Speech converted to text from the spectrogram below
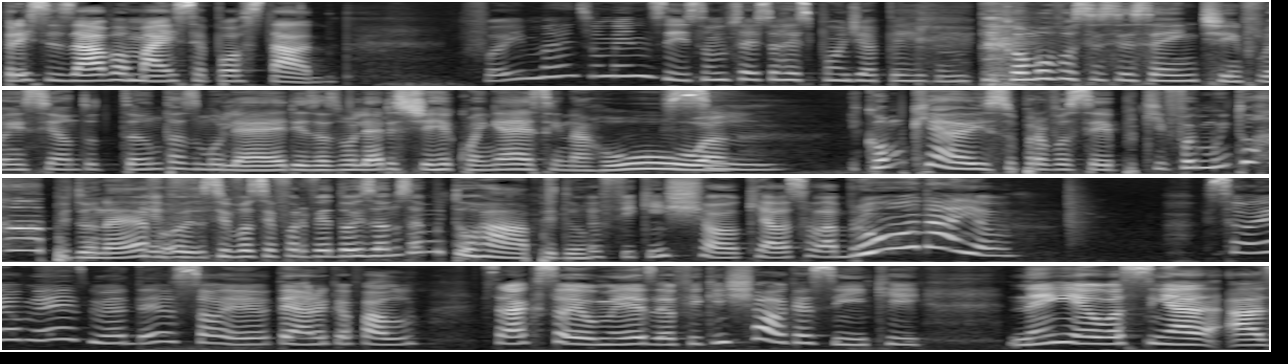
precisava mais ser postado. Foi mais ou menos isso. não sei se eu respondi a pergunta. E como você se sente influenciando tantas mulheres? As mulheres te reconhecem na rua? Sim. E como que é isso para você? Porque foi muito rápido, né? Eu se você for ver, dois anos é muito rápido. Eu fico em choque. Ela fala, Bruna, e eu... Sou eu mesmo, meu Deus, sou eu. Tem hora que eu falo, será que sou eu mesmo? Eu fico em choque, assim, que nem eu, assim, a, a,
